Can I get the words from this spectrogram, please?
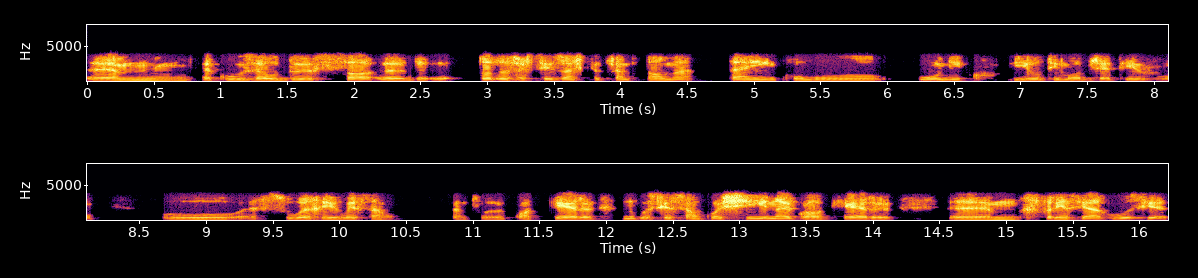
um, acusa-o de, só, uh, de todas as decisões que o Trump toma têm como único e último objetivo o, a sua reeleição. Portanto, qualquer negociação com a China, qualquer um, referência à Rússia,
